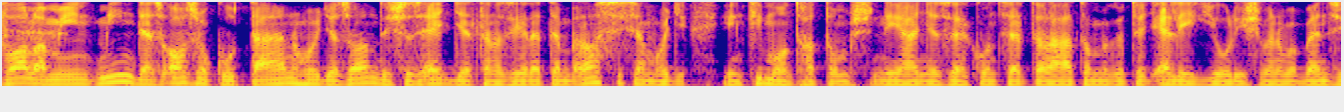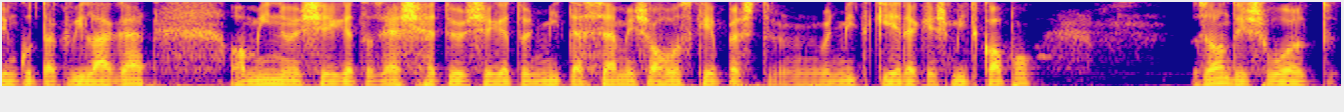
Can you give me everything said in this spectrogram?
valamint mindez azok után, hogy az Andis az egyetlen az életemben, azt hiszem, hogy én kimondhatom néhány ezer koncerttel hátam mögött, hogy elég jól ismerem a benzinkutak világát, a minőséget, az eshetőséget, hogy mit eszem, és ahhoz képest, hogy mit kérek és mit kapok. Az Andis volt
